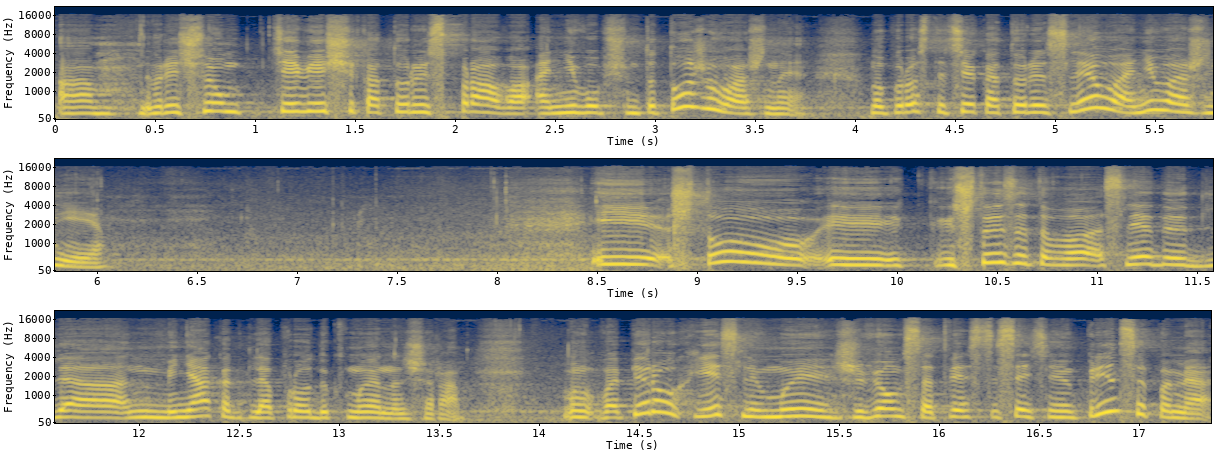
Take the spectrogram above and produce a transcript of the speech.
А, причем те вещи, которые справа, они, в общем-то, тоже важны, но просто те, которые слева, они важнее. И что, и что из этого следует для меня, как для продукт-менеджера? Ну, во-первых, если мы живем в соответствии с этими принципами,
